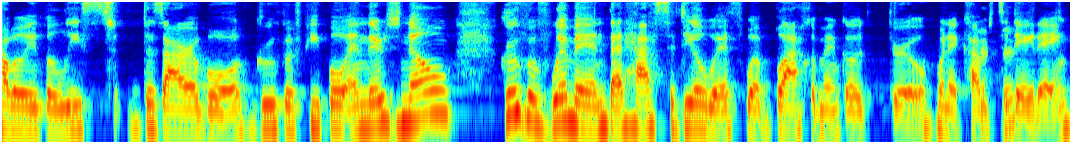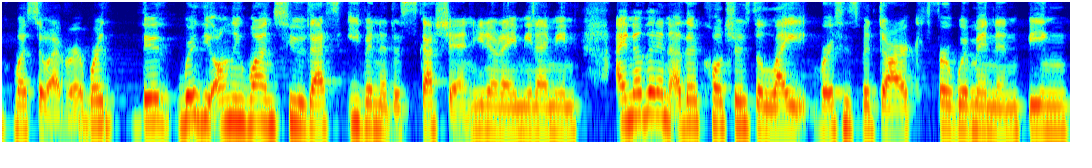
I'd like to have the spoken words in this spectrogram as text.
probably the least desirable group of people. And there's no group of women that has to deal with what Black women go through when it comes mm-hmm. to dating whatsoever. We're we're the only ones who that's even a discussion. You know what I mean? I mean, I know that in other cultures, the light versus the dark for women and being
